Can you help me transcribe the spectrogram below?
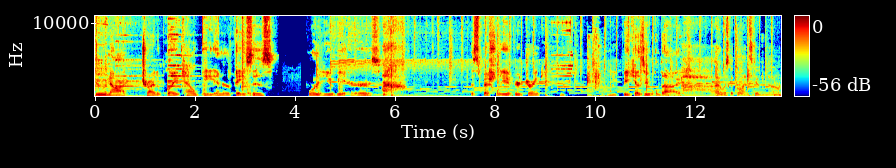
Do not try to play count the interfaces for UV errors, especially if you're drinking, because you will die. I almost got the line skipped now.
